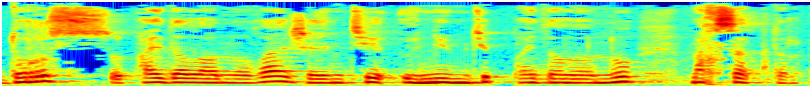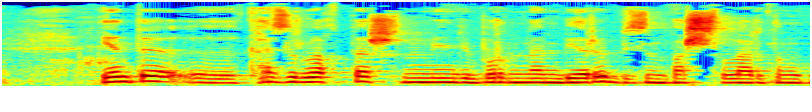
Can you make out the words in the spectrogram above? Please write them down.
дұрыс пайдалануға және де үнемдеп пайдалану мақсат тұр. Енді қазір уақытта шынымен де бұрыннан бері біздің басшылардың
